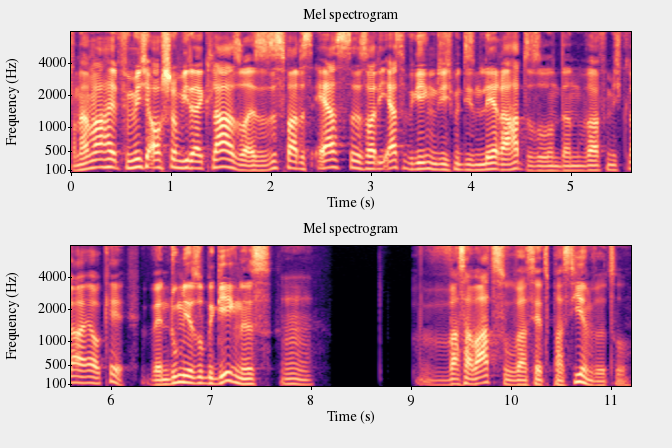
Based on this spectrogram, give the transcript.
Und dann war halt für mich auch schon wieder klar so, also das war das erste, das war die erste Begegnung, die ich mit diesem Lehrer hatte so und dann war für mich klar, ja okay, wenn du mir so begegnest, Mhm. was erwartest du, was jetzt passieren wird so?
